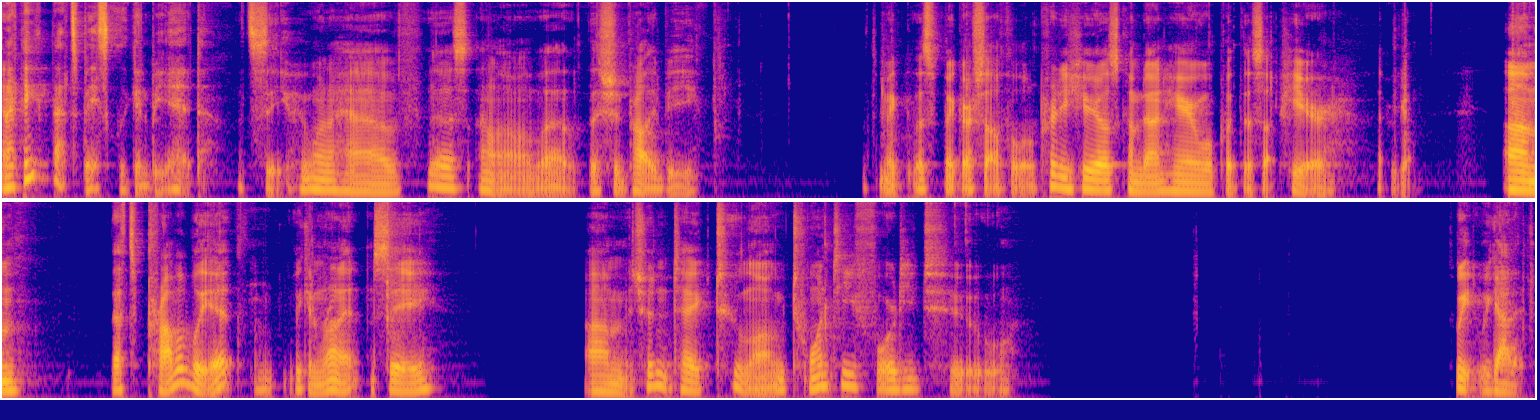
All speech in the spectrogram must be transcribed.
and I think that's basically going to be it. Let's see. We want to have this. I don't know. Well, this should probably be Let's make let's make ourselves a little pretty here. Let's come down here. We'll put this up here. There we go. Um, that's probably it. We can run it and see. Um, it shouldn't take too long. 2042. Sweet, we got it.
